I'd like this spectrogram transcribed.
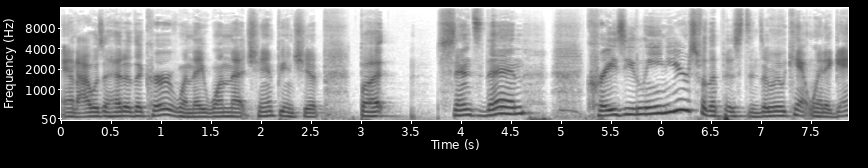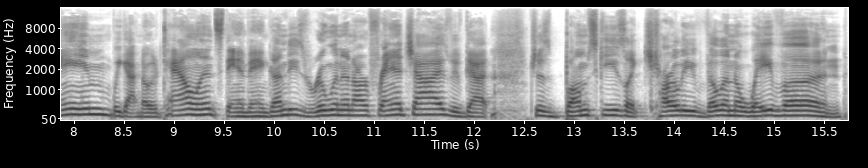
And i was ahead of the curve when they won that championship. But since then, crazy lean years for the Pistons. I mean, we can't win a game. We got no talent. Stan Van Gundy's ruining our franchise. We've got just bumskis like Charlie Villanueva and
